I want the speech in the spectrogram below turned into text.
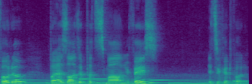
photo, but as long as it puts a smile on your face, it's a good photo.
